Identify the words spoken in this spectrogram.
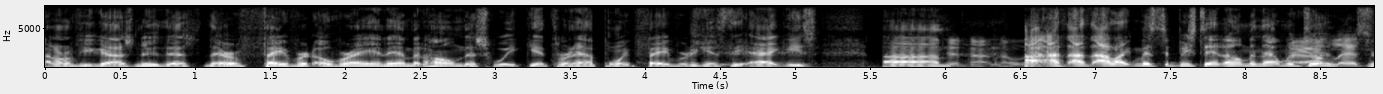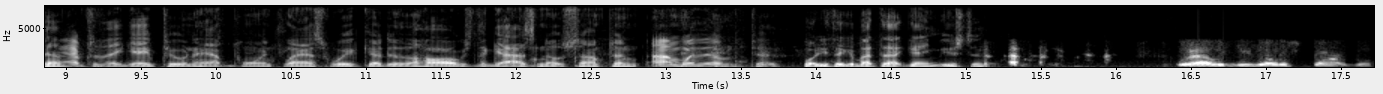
I don't know if you guys knew this. They're a favorite over A and M at home this weekend. Three and a half point favorite against the Aggies. Um, Did not know I, that. I, I like Mississippi State at home in that one Well, too. listen, Yeah. after they gave two and a half points last week uh, to the Hogs, the guys know something. I'm with them too. What do you think about that game, Houston? Well, when you go to Starkville,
